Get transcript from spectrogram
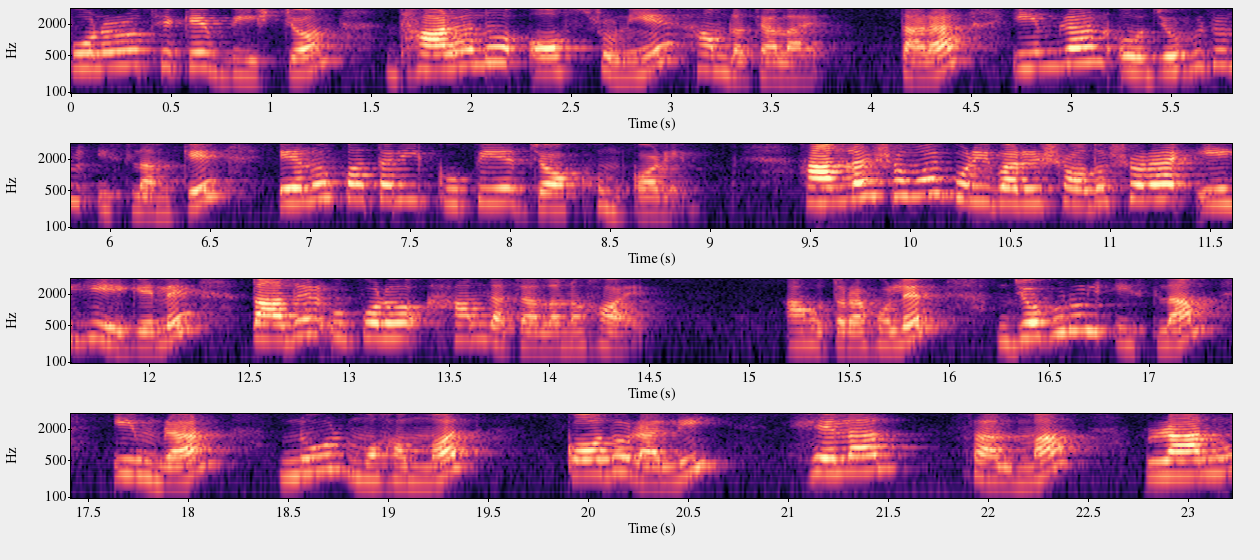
পনেরো থেকে বিশ জন ধারালো অস্ত্র নিয়ে হামলা চালায়। তারা ইমরান ও জহিরুল ইসলামকে এলোপাতারি কুপিয়ে জখম করে। হামলার সময় পরিবারের সদস্যরা এগিয়ে গেলে তাদের উপরও হামলা চালানো হয়। আহতরা হলেন জহুরুল ইসলাম, ইমরান, নূর মোহাম্মদ, কদর আলী, হেলাল সালমা, রানু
